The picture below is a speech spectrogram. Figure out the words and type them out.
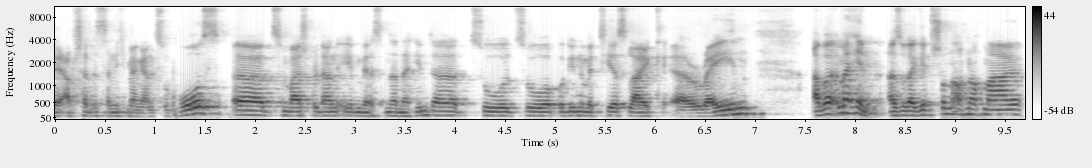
Der Abstand ist dann nicht mehr ganz so groß. Äh, zum Beispiel dann eben, wer ist denn dann dahinter zu, zu Bodine mit Tears Like äh, Rain? Aber immerhin, also da gibt es schon auch nochmal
